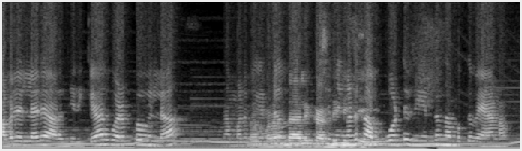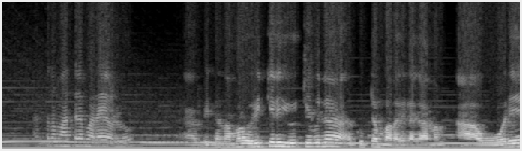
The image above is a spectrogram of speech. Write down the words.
അവരെല്ലാരും അറിഞ്ഞിരിക്കുക. കുഴപ്പമില്ല. നമ്മൾ വീണ്ടും നിങ്ങളുടെ സപ്പോർട്ട് വീണ്ടും നമുക്ക് വേണം. അത്ര മാത്രമേ പറയുള്ളൂ. പിന്നെ നമ്മൾ ഒരിക്കലും യൂട്യൂബിനെ കുറ്റം പറയില്ല. കാരണം ഒരേ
